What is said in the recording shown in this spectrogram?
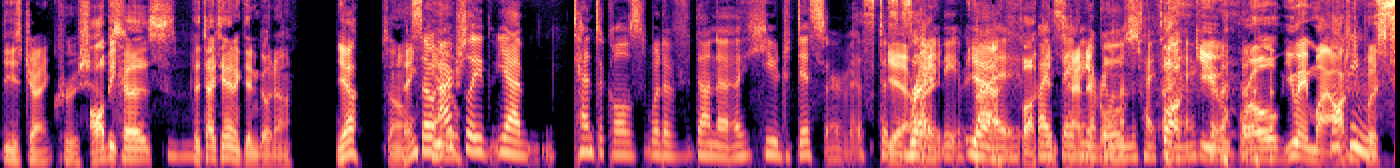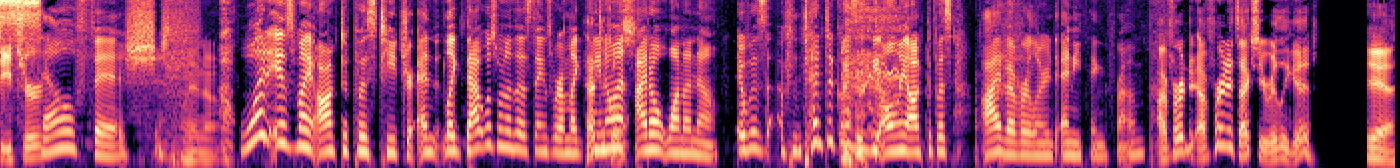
these giant cruise ships. All because Mhm. the Titanic didn't go down. Yeah. So Thank so you. actually, yeah, tentacles would have done a, a huge disservice to Yeah. society Right. Yeah. by, fucking by saving everyone on the tentacles. Titanic. Fuck you, bro. You ain't my octopus teacher. Selfish. I know. What is my octopus teacher? And like that was one of those things where I'm like, you know what? I don't want to know. It was tentacles is the only octopus I've ever learned anything from. I've heard. I've heard it's actually really good. Yeah.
